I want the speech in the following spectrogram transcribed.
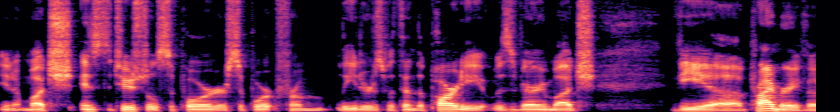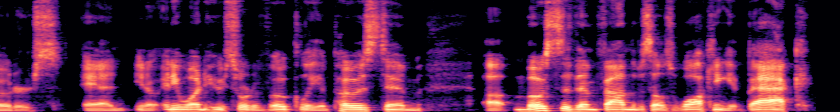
you know much institutional support or support from leaders within the party. It was very much via primary voters, and you know anyone who sort of vocally opposed him. Uh, most of them found themselves walking it back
